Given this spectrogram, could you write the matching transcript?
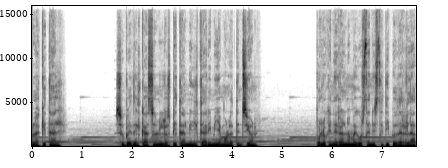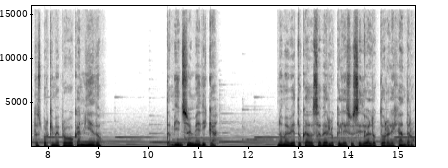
Hola, ¿qué tal? Supe del caso en el hospital militar y me llamó la atención. Por lo general no me gustan este tipo de relatos porque me provocan miedo. También soy médica no me había tocado saber lo que le sucedió al doctor Alejandro.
